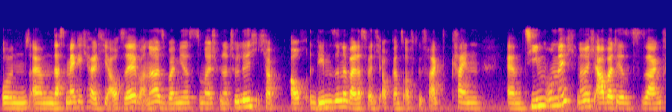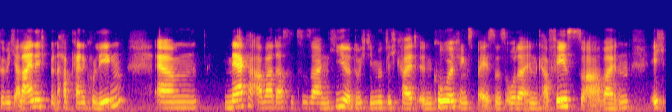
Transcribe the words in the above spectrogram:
Und ähm, das merke ich halt hier auch selber. Ne? Also bei mir ist zum Beispiel natürlich, ich habe auch in dem Sinne, weil das werde ich auch ganz oft gefragt, kein ähm, Team um mich. Ne? Ich arbeite ja sozusagen für mich alleine, ich habe keine Kollegen. Ähm, merke aber, dass sozusagen hier durch die Möglichkeit in Coworking Spaces oder in Cafés zu arbeiten, ich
